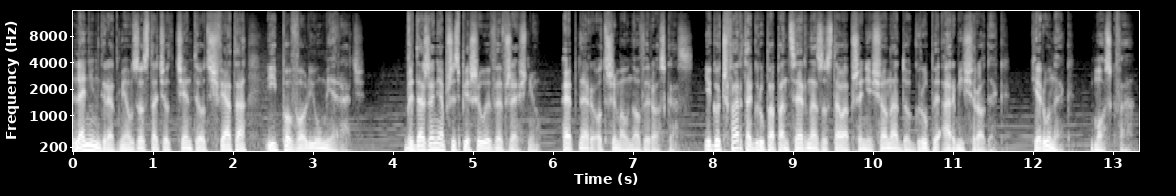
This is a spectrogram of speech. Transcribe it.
Leningrad miał zostać odcięty od świata i powoli umierać. Wydarzenia przyspieszyły we wrześniu. Hepner otrzymał nowy rozkaz. Jego czwarta grupa pancerna została przeniesiona do grupy Armii Środek. Kierunek Moskwa.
